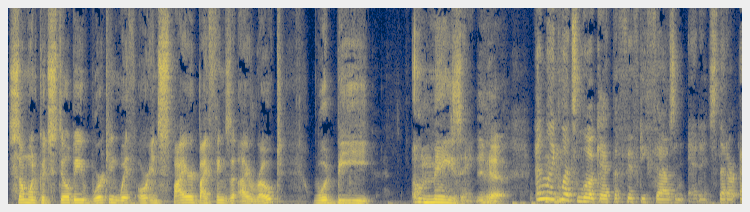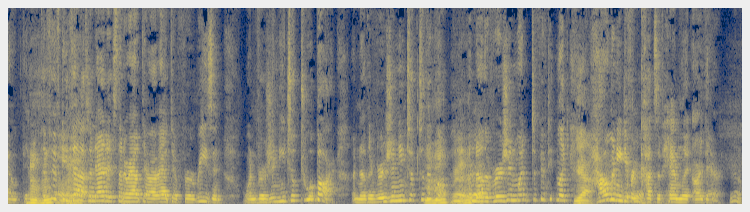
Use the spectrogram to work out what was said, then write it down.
someone could still be working with or inspired by things that I wrote would be amazing. Yeah. And like, let's look at the fifty thousand edits that are out there. Mm-hmm. The oh, fifty thousand edits that are out there are out there for a reason. One version he took to a bar, another version he took to the mm-hmm. club, another version went to fifty. Like, Yeah. how many different cuts of Hamlet are there? Yeah,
